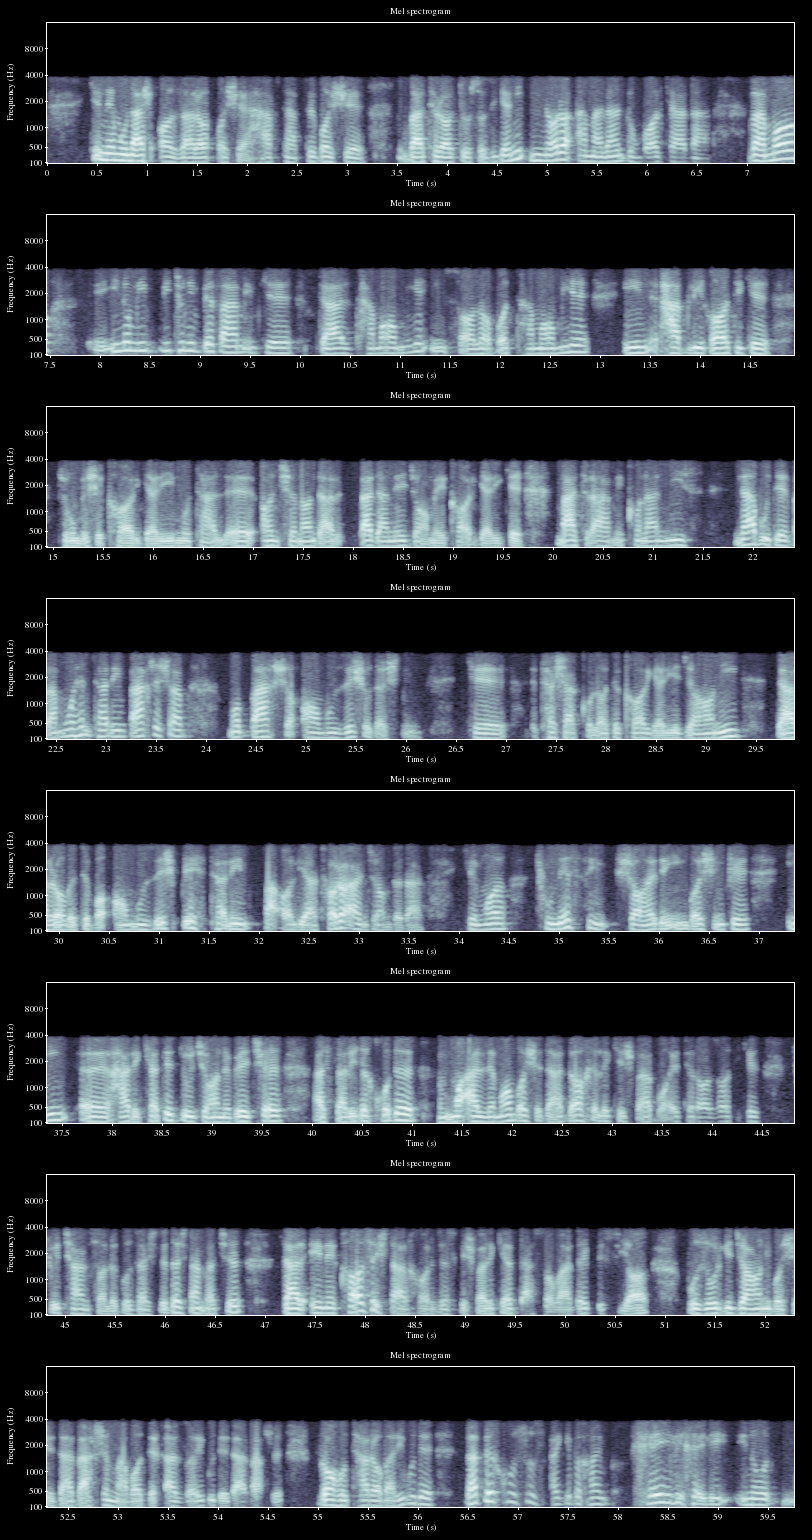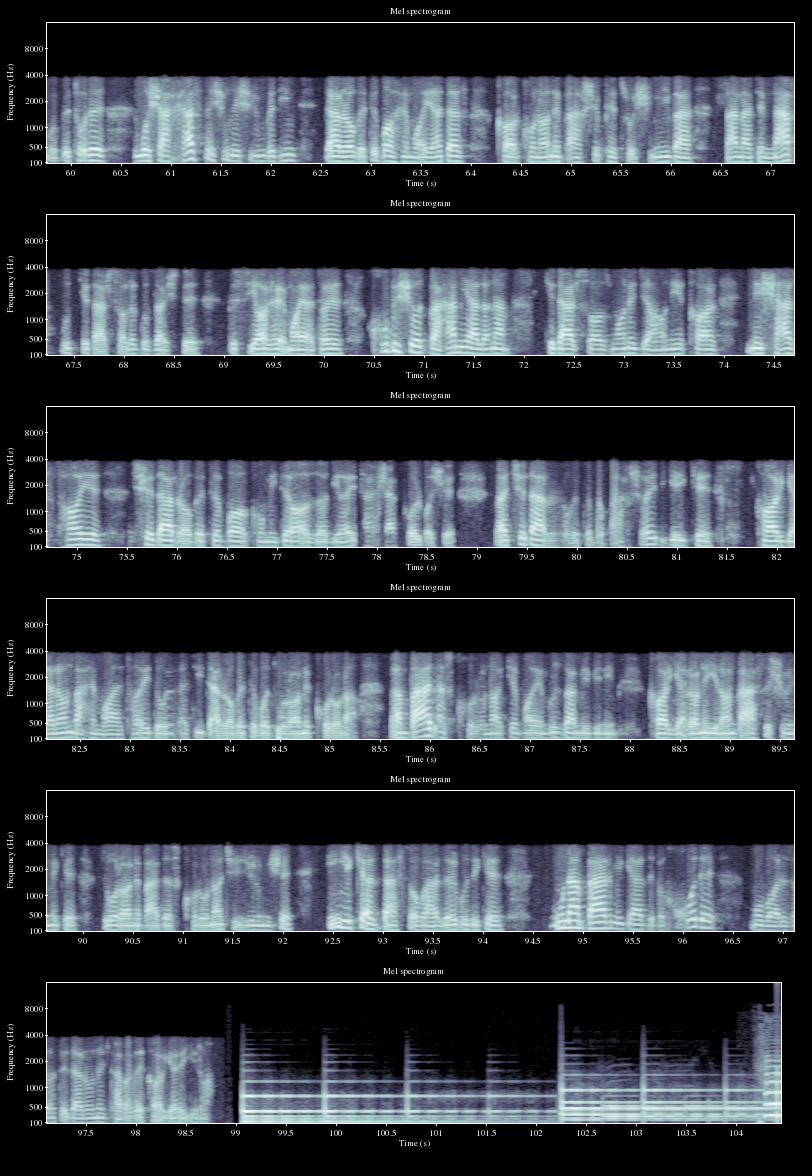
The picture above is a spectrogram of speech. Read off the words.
که نمونهش آزراب باشه هفت هفته باشه و تراکتور سازی یعنی اینا رو عملا دنبال کردن. و ما اینو می‌تونیم بفهمیم که در تمامی این سالها با تمامی این تبلیغاتی که جنبش کارگری مطلع آنچنان در بدنه جامعه کارگری که مطرح می‌کنن نیست نبوده. و مهمترین بخشش هم ما بخش آموزش رو داشتیم که تشکلات کارگری جهانی در رابطه با آموزش بهترین فعالیت ها رو انجام دادن که ما تونستیم شاهد این باشیم که این حرکت دو جانبه چه از طریق خود معلمان باشه در داخل کشور با اعتراضاتی که توی چند سال گذشته داشتن و چه در انعکاسش در خارج از کشوری که دستاوردهای بسیار بزرگ جهانی باشه. در بخش مواد غذایی بوده در بخش راه و ترابری بوده و به خصوص اگه بخوایم خیلی خیلی اینو به طور مشخص نشونشون بدیم در رابطه با حمایت از کارکنان بخش پتروشیمی و صنعت نفت بود که در سال گذشته بسیار حمایت های خوبی شد و همین الان هم که در سازمان جهانی کار نشست های چه در رابطه با کمیته آزادی های تشکل باشه و چه در رابطه با بخش های دیگه که کارگران و حمایت های دولتی در رابطه با دوران کرونا و بعد از کرونا که ما امروز هم می‌بینیم کارگران ایران بحثشون اینه که دوران بعد از کرونا چجوری میشه این یکی از دستاوردهای بوده که اونم برمیگرده به خود مبارزات درون طبقه کارگر ایران.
